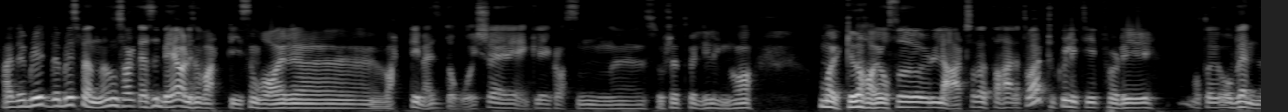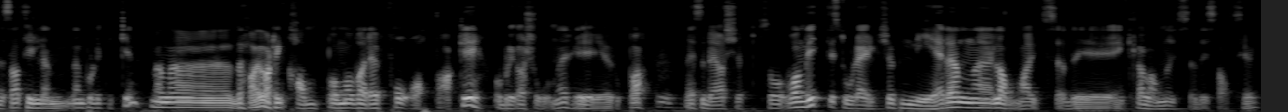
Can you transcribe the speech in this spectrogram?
Nei, det blir, det blir, spennende. Som sagt, ECB har liksom vært de som har uh, vært de mest doishe egentlig i klassen uh, stort sett veldig lenge. og Markedet har jo også lært seg dette her etter hvert. Det tok jo litt tid før de måtte, å venne seg til den, den politikken. Men uh, det har jo vært en kamp om å bare få tak i obligasjoner i Europa. Mm. ECB har kjøpt så vanvittig stor del. Kjøpt mer enn eh, landene utstedt i, enkelte land utstedt i statsgjeld.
